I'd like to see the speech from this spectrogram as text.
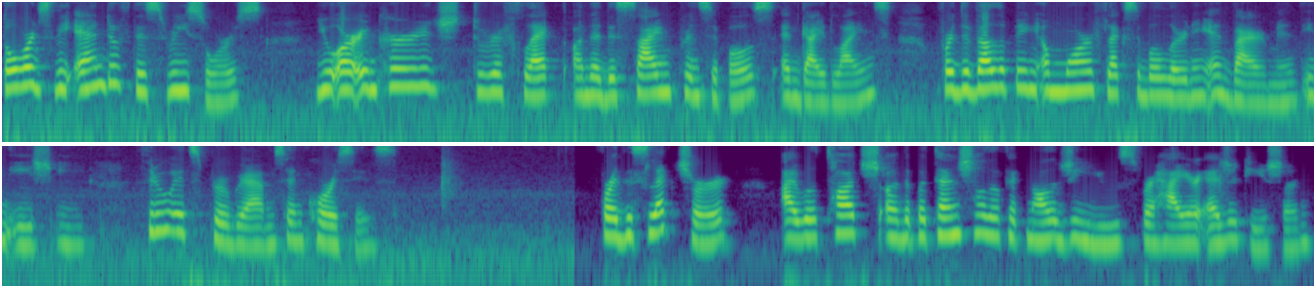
Towards the end of this resource, you are encouraged to reflect on the design principles and guidelines for developing a more flexible learning environment in HE through its programs and courses. For this lecture, I will touch on the potential of technology use for higher education,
